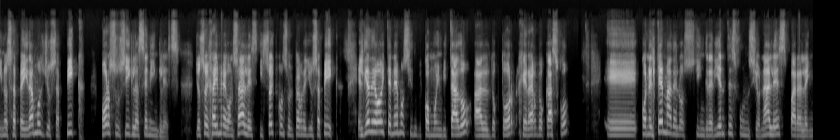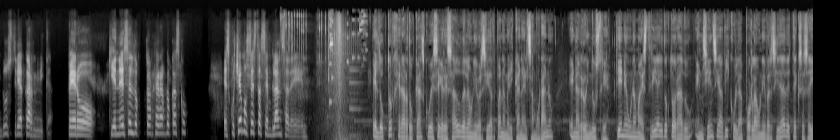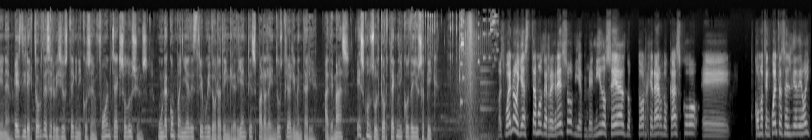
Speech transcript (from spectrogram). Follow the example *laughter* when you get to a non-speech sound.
y nos apellidamos USAPIC por sus siglas en inglés. Yo soy Jaime González y soy consultor de USAPIC. El día de hoy tenemos como invitado al doctor Gerardo Casco, eh, con el tema de los ingredientes funcionales para la industria cárnica. Pero, ¿quién es el doctor Gerardo Casco? Escuchemos esta semblanza de él. El doctor Gerardo Casco es egresado de la Universidad Panamericana El Zamorano en agroindustria. Tiene una maestría y doctorado en ciencia avícola por la Universidad de Texas AM. Es director de servicios técnicos en Form Tech Solutions, una compañía distribuidora de ingredientes para la industria alimentaria. Además, es consultor técnico de USAPIC, pues bueno, ya estamos de regreso. Bienvenido seas, doctor Gerardo Casco. Eh, ¿Cómo te encuentras el día de hoy?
